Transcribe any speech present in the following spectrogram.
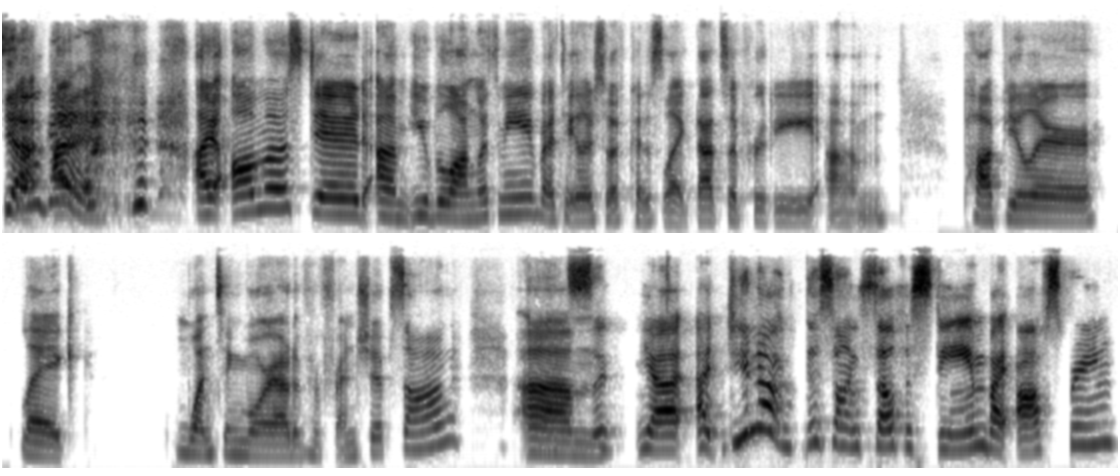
yeah, good. I, I, almost did um You Belong With Me by Taylor Swift because like that's a pretty um popular like wanting more out of a friendship song. Um a, yeah, I, do you know the song Self Esteem by Offspring?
